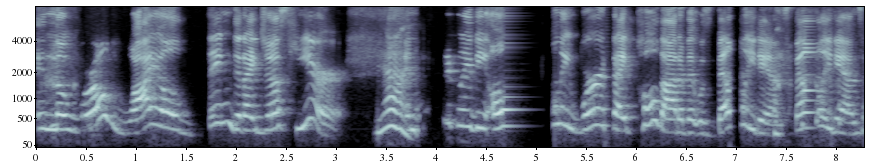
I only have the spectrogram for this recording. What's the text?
in the world wild thing did I just hear? yeah And basically, the only only word I pulled out of it was belly dance, belly dance.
